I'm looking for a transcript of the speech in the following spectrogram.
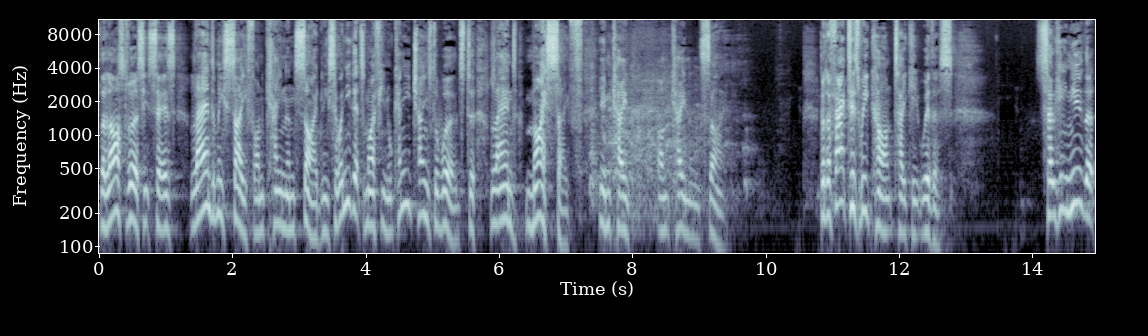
The last verse it says, Land me safe on Canaan's side. And he said, When you get to my funeral, can you change the words to land my safe in Can- on Canaan's side? But the fact is, we can't take it with us. So he knew that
